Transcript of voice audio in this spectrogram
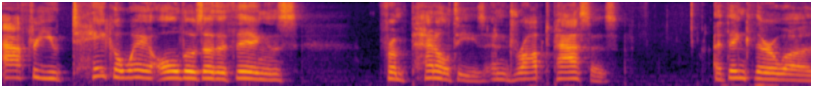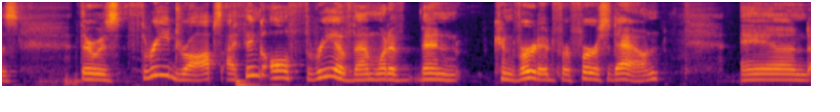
after you take away all those other things from penalties and dropped passes. I think there was there was three drops. I think all three of them would have been converted for first down. And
